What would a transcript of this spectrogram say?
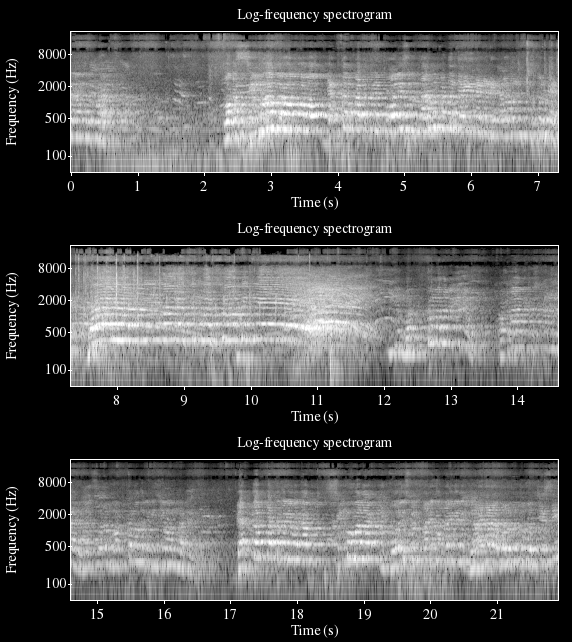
గారు కూడా. ఒక సింహం రూపంలో వ్యక్తం పట్టుకుని పోలీసులు తరుముకోవడం జరిగిందండి కళ్ళను చూస్తుంటే ఇది మొట్టమొదటి విజయం ఒకనాటి కృష్ణ గారి వయసులో మొట్టమొదటి విజయం అన్నమాట బెత్తం పట్టుకుని ఒక సింహంలా ఈ పోలీసులు పరుగు పరిగిన గడగడ వణుకుతూ వచ్చేసి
